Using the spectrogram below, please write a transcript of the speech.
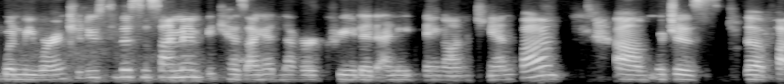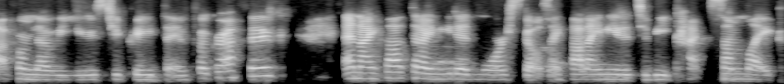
when we were introduced to this assignment because I had never created anything on Canva, um, which is the platform that we use to create the infographic. And I thought that I needed more skills. I thought I needed to be some like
